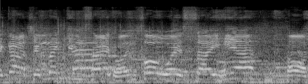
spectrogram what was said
今仔日咱几乎清水教请咱金狮团所有的师兄，吼。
